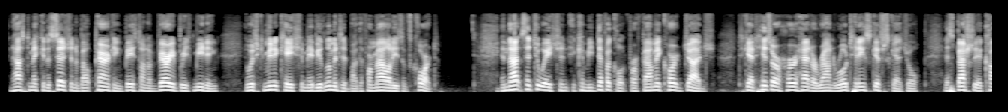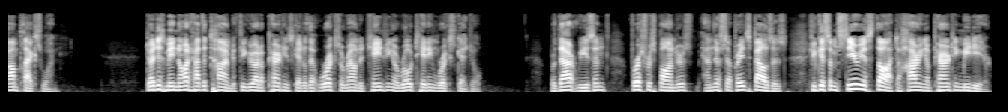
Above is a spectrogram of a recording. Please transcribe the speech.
and has to make a decision about parenting based on a very brief meeting in which communication may be limited by the formalities of court. In that situation, it can be difficult for a family court judge to get his or her head around a rotating skiff schedule, especially a complex one. Judges may not have the time to figure out a parenting schedule that works around a changing or rotating work schedule. For that reason, first responders and their separated spouses should give some serious thought to hiring a parenting mediator,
